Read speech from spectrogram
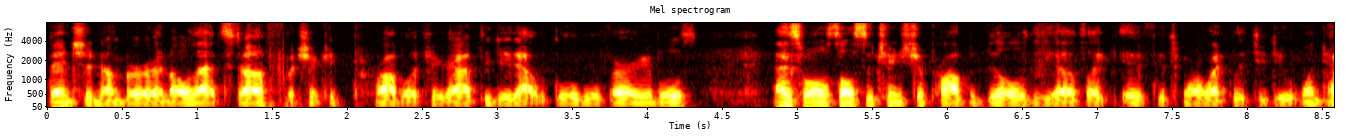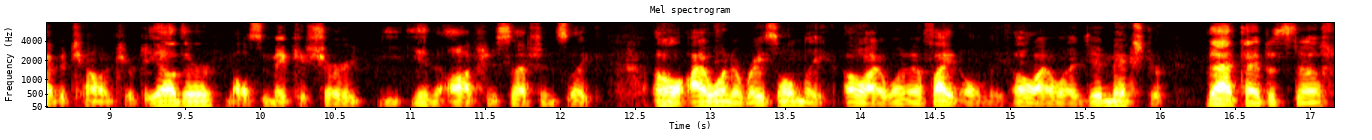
bench a number and all that stuff, which I could probably figure out to do that with global variables as well as also change the probability of like if it's more likely to do one type of challenge or the other. Also making sure in option sessions like, oh, I want to race only. Oh, I want to fight only. Oh, I want to do a mixture. That type of stuff.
